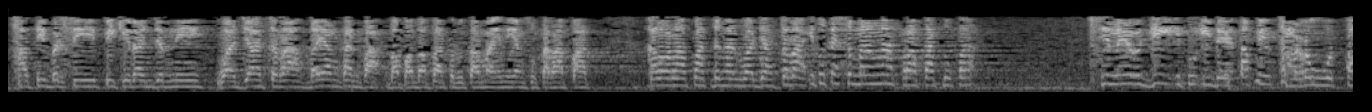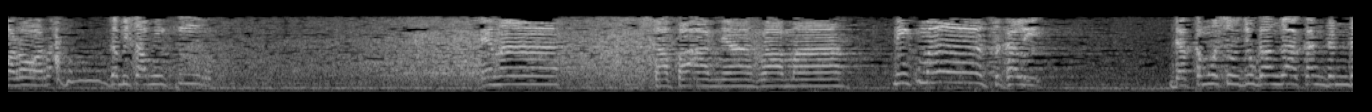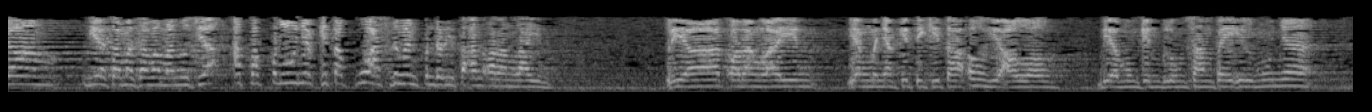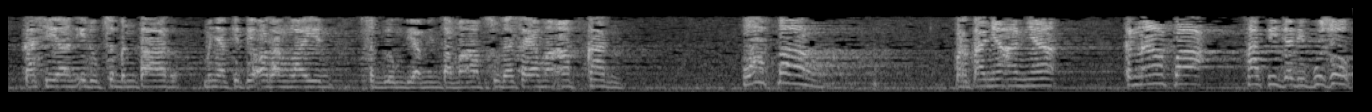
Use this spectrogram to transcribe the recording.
hati bersih, pikiran jernih, wajah cerah. Bayangkan Pak, bapak-bapak terutama ini yang suka rapat. Kalau rapat dengan wajah cerah itu teh semangat rapat tuh Pak. Sinergi itu ide, tapi cemerut, horor, aduh, gak bisa mikir enak, sapaannya ramah, nikmat sekali. Dan kemusuh juga nggak akan dendam. Dia sama-sama manusia. Apa perlunya kita puas dengan penderitaan orang lain? Lihat orang lain yang menyakiti kita. Oh ya Allah, dia mungkin belum sampai ilmunya. Kasihan hidup sebentar menyakiti orang lain sebelum dia minta maaf sudah saya maafkan lapang. Pertanyaannya, kenapa hati jadi busuk?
